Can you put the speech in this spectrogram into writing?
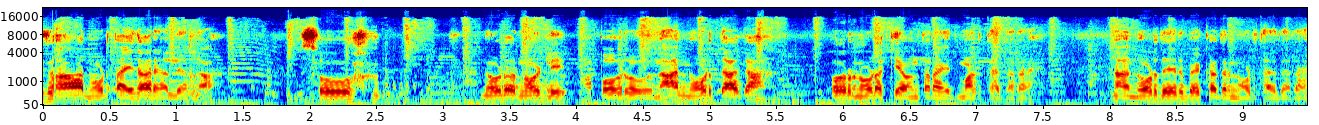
ಇದರ ನೋಡ್ತಾ ಇದ್ದಾರೆ ಅಲ್ಲೆಲ್ಲ. ಸೊ ನೋಡೋರು ನೋಡಲಿ. ಪಾಪ ಅವರು, ನಾನು ನೋಡಿದಾಗ ಅವರು ನೋಡೋಕ್ಕೆ ಒಂಥರ ಇದು ಮಾಡ್ತಾ ಇದ್ದಾರೆ ನಾನು ನೋಡದೆ ಇರಬೇಕಾದ್ರೆ ನೋಡ್ತಾ ಇದ್ದಾರೆ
